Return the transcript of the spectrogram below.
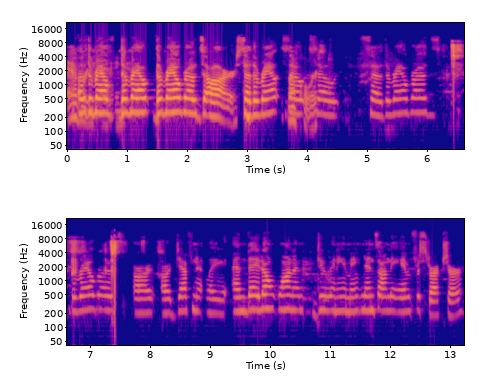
everything. Oh, the rail, the rail, the railroads are. So the rail, so so so the railroads, the railroads are are definitely, and they don't want to do any maintenance on the infrastructure.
